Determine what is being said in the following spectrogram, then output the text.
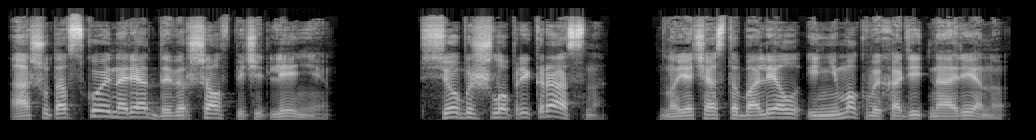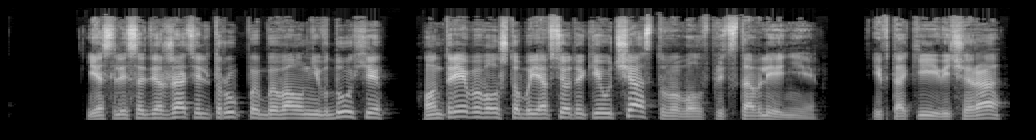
А шутовской наряд довершал впечатление. Все бы шло прекрасно, но я часто болел и не мог выходить на арену. Если содержатель труппы бывал не в духе, он требовал, чтобы я все-таки участвовал в представлении, и в такие вечера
